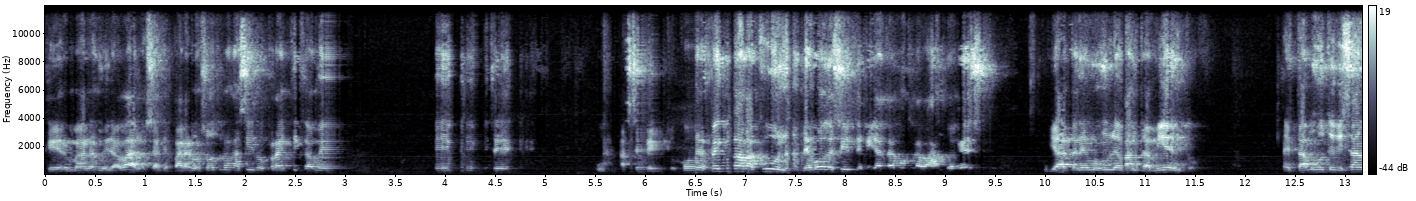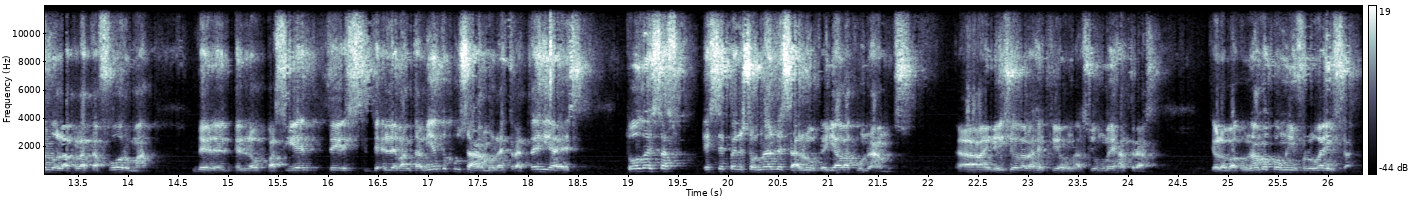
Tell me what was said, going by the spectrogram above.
que Hermanas Mirabal. O sea que para nosotros ha sido prácticamente un aspecto. Con respecto a la vacuna, debo decirte que ya estamos trabajando en eso. Ya tenemos un levantamiento. Estamos utilizando la plataforma de, los pacientes. El levantamiento que usamos, la estrategia es todo esas, ese personal de salud que ya vacunamos a inicio de la gestión, hace un mes atrás, que lo vacunamos con influenza,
